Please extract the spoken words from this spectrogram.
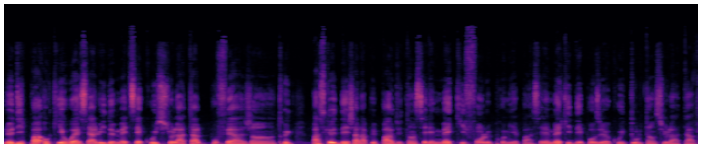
ne dis pas, ok, ouais, c'est à lui de mettre ses couilles sur la table pour faire genre un truc. Parce que déjà, la plupart du temps, c'est les mecs qui font le premier pas. C'est les mecs qui déposent leurs couilles tout le temps sur la table.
